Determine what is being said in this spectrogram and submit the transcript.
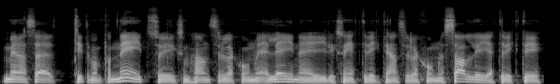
medan så här, tittar man på Nate så är liksom hans relation med Elena är liksom jätteviktig, hans relation med Sally är jätteviktig.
